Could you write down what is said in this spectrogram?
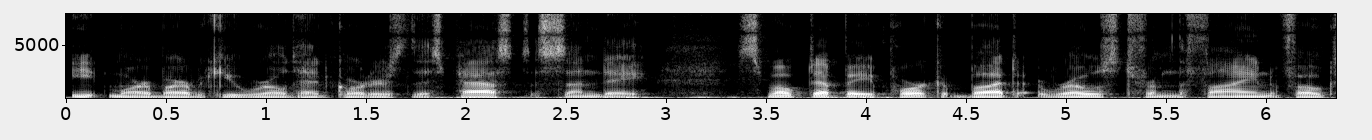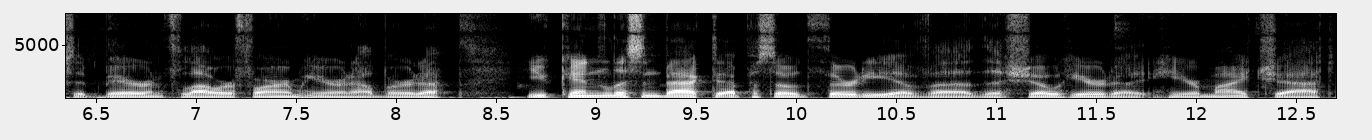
Eat More Barbecue World Headquarters this past Sunday, smoked up a pork butt roast from the fine folks at Bear and Flower Farm here in Alberta. You can listen back to episode 30 of uh, the show here to hear my chat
